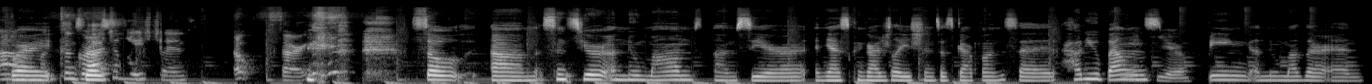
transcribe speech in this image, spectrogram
Um, Right. Congratulations. Oh, sorry. So, um, since you're a new mom, um, Ciara, and yes, congratulations, as Gabrielle said, how do you balance you being a new mother and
